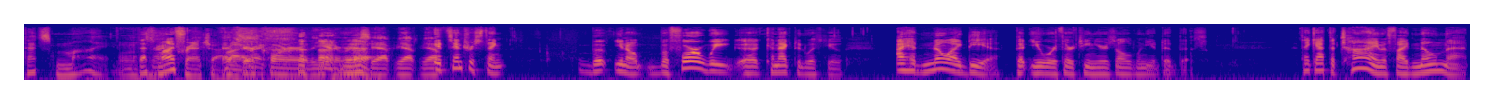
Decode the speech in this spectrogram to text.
"That's mine. That's my franchise." That's your corner of the universe. Yeah. Yep, yep, yep. It's interesting, but you know, before we uh, connected with you, I had no idea that you were 13 years old when you did this. I think at the time, if I'd known that,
